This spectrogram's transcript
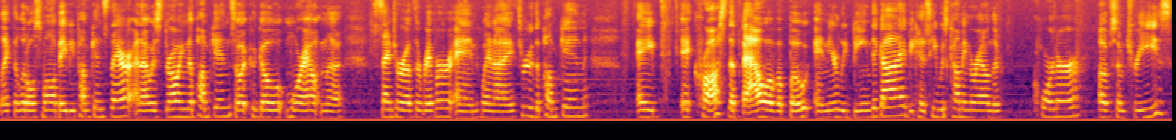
like the little small baby pumpkins there and I was throwing the pumpkin so it could go more out in the center of the river and when I threw the pumpkin a it crossed the bow of a boat and nearly beamed a guy because he was coming around the corner of some trees.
